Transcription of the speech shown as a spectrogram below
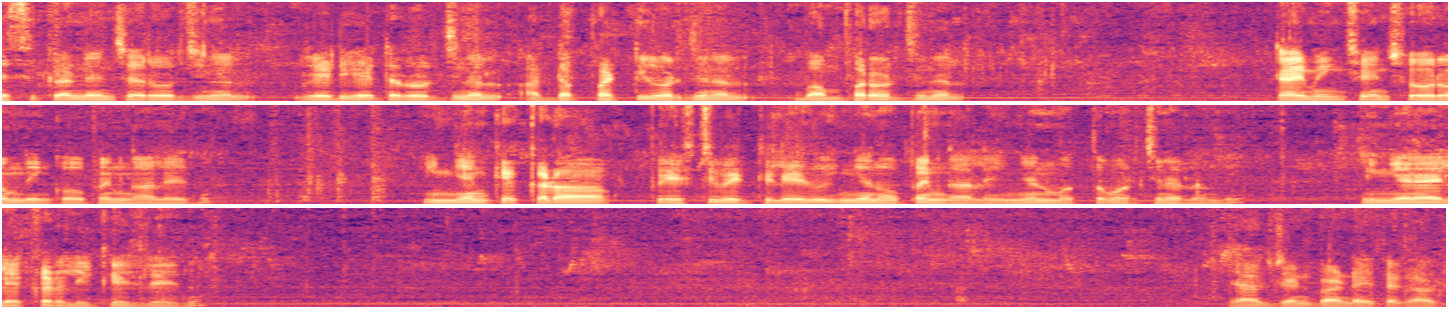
AC condenser original radiator original అడ్డపట్టి original bumper original timing chain showroom దీనికి ఓపెన్ కాలేదు. ఇంజన్కి ఎక్కడ పేస్ట్ పెట్టి లేదు. ఇంజన్ ఓపెన్ కాలేదు ఇంజన్ మొత్తం ఒరిజినల్ ఉంది. ఇంజన్ ఆయిల్ ఎక్కడ లీకేజ్ లేదు. యాక్సిడెంట్ బ్యాండ్ అయితే కాదు.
